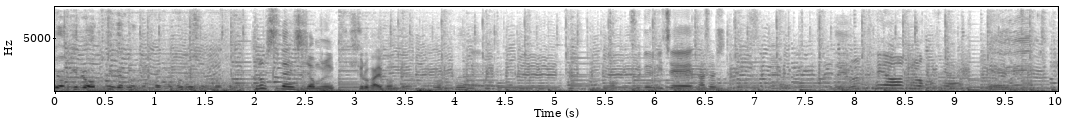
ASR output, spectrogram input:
여기를 어떻게 계속 이렇게 밟고 쏟으시는 거죠? 크로스된 지점을 주로 밟으면 돼요. 크로스. 이제 타설 시물 케어하도록 하세요. 네.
